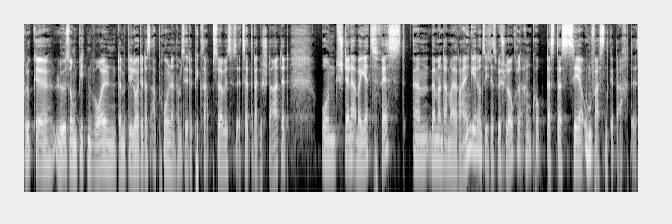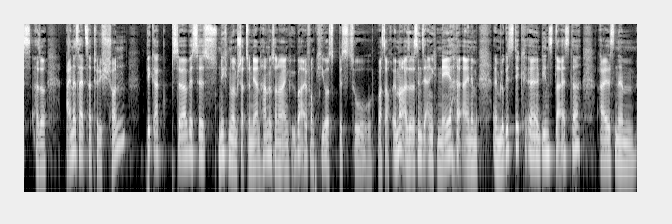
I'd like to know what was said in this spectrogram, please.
Krücke Lösung bieten wollen, damit die Leute das abholen. Dann haben sie ihre Pickup-Services etc. gestartet und stelle aber jetzt fest, ähm, wenn man da mal reingeht und sich das Wish Local anguckt, dass das sehr umfassend gedacht ist. Also einerseits natürlich schon Pickup-Services, nicht nur im stationären Handel, sondern eigentlich überall vom Kiosk bis zu was auch immer. Also da sind sie eigentlich näher einem, einem Logistikdienstleister als einem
